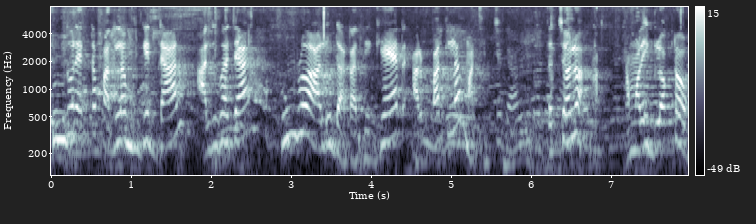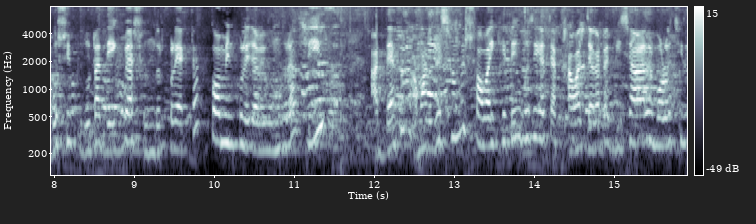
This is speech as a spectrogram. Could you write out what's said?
সুন্দর একটা পাতলা মুগের ডাল, আলু ভাজা, কুমড়ো, আলু, ডাটা দিয়ে ঘ্যাট আর পাতলা মাছের তো চলো, আমার এই ব্লগটা অবশ্যই পুরোটা দেখবে আর সুন্দর করে একটা কমেন্ট করে যাবে বন্ধুরা প্লিজ আর দেখো আমাদের সঙ্গে সবাই খেতেই বসে গেছে, আর খাওয়ার জায়গাটা বিশাল বড় ছিল,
